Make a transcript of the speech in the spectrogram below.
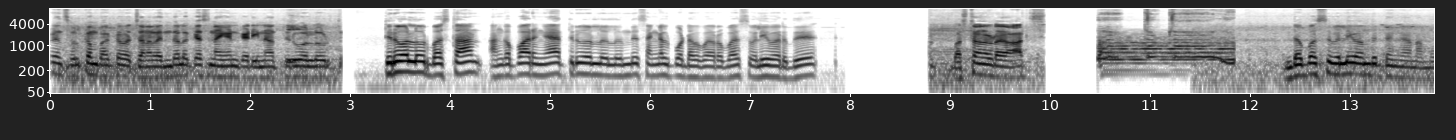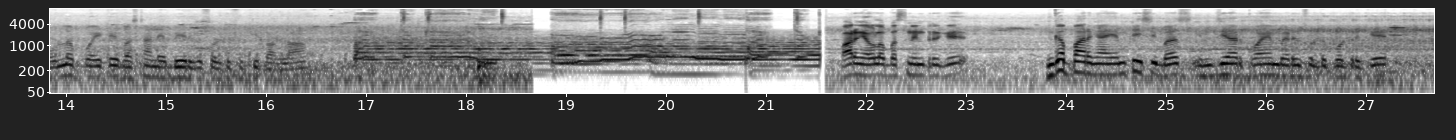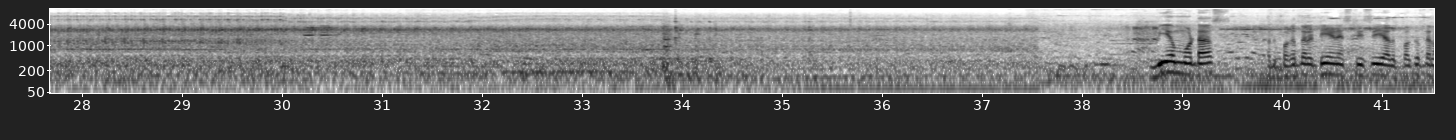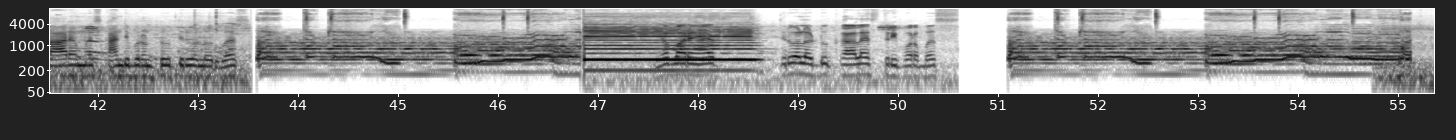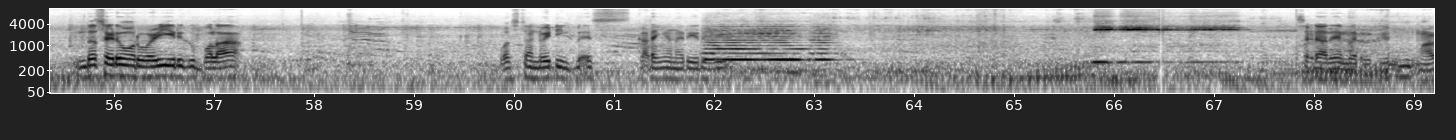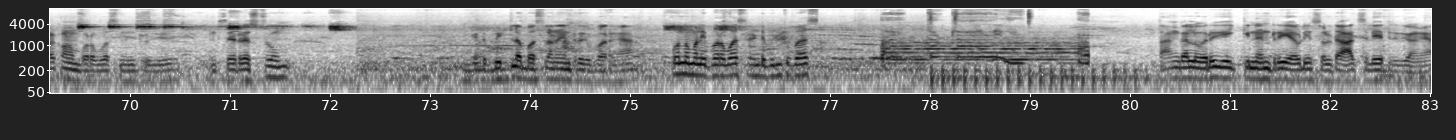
Friends welcome back to our channel இந்த location எங்கன்னு கேட்டிங்கன்னா திருவள்ளூர். திருவள்ளூர் பஸ் ஸ்டாண்ட் அங்கே பாருங்கள் திருவள்ளூர்லேருந்து செங்கல்போட்டை போகிற பஸ் வெளியே வருது. பஸ் ஸ்டாண்டோட ஆர்ச் இந்த பஸ் வெளியே வந்துட்டேங்க. நம்ம உள்ளே போயிட்டு பஸ் ஸ்டாண்ட் எப்படி இருக்குது சொல்லிட்டு சுற்றி பார்க்கலாம். பாருங்க எவ்வளோ பஸ் நின்றுருக்கு. இங்கே பாருங்கள் எம்டிசி பஸ் எம்ஜிஆர் கோயம்பேடுன்னு சொல்லிட்டு போட்டிருக்கு. பிஎம் மோட்டார்ஸ் அது பக்கத்தில் டிஎன்எஸ்டிசி அது பக்கத்தில் RMS Kanchipuram to Tiruvallur bus இங்கே பாருங்க திருவள்ளூர் டு காலேஸ்திரி போகிற பஸ் இந்த சைடும் ஒரு வழி இருக்கு போல. பஸ் ஸ்டாண்ட் வெயிட்டிங் பிளேஸ் கடைங்க நிறைய இருக்கு. சைடு அதே மாதிரி இருக்கு. மரக்கோணம் போகிற பஸ் நின்றுருக்கு. இந்த சைடு ரெஸ்ட் ரூம் இங்கிட்ட பிட்டில் பஸ்லாம் நின்றுருக்கு பாருங்க. பூந்தமல்லி போகிற பஸ் ரெண்டு பிங்க் பஸ் தாங்கள் வருகைக்கு நன்றி அப்படின்னு சொல்லிட்டு ஆட்சியில் ஏற்றிருக்காங்க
